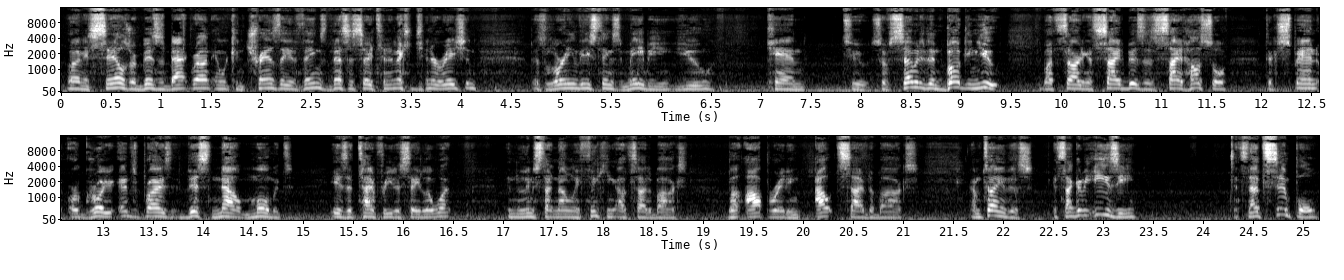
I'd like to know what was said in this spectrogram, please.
without any sales or business background, and we can translate the things necessary to the next generation that's learning these things, maybe you can too. So if somebody's been bugging you about starting a side business, side hustle to expand or grow your enterprise, this now moment is a time for you to say, you know what? And let me start not only thinking outside the box, but operating outside the box. I'm telling you this, it's not gonna be easy. It's not simple,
